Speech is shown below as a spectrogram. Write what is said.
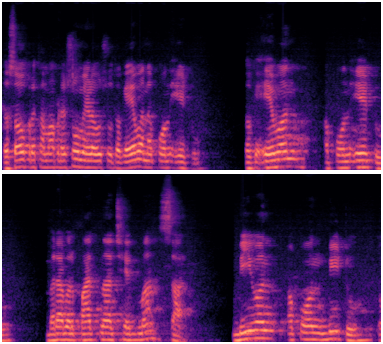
તો સૌ પ્રથમ આપણે શું મેળવશું? તો કે A one upon A two તો કે A one upon A two બરાબર પાંચના છેદમાં સાત. B one upon B two તો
